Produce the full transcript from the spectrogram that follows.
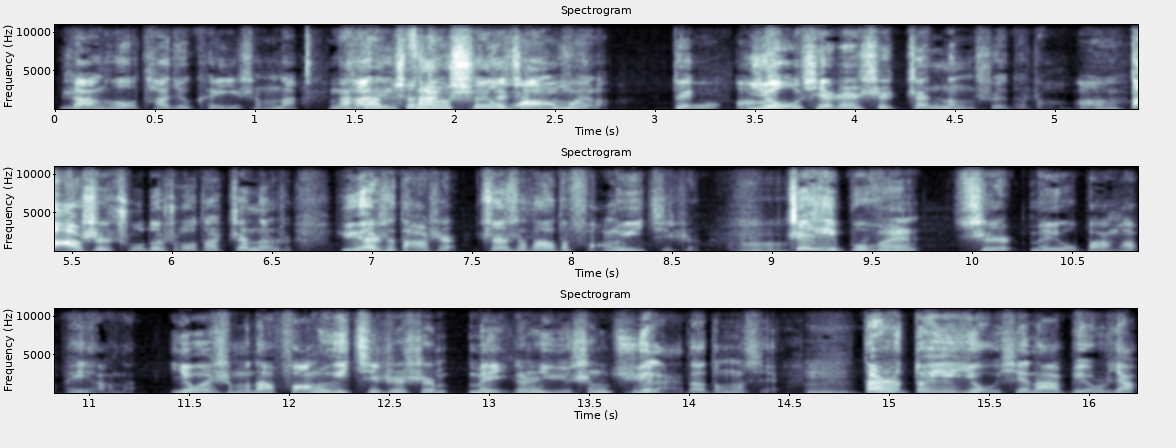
然后他就可以什么呢？他就暂时地睡得着吗忘却了。有些人是真能睡得着啊大事出的时候，他真能睡。越是大事，这是他的防御机制。啊，这一部分是没有办法培养的，因为什么呢？防御机制是每个人与生俱来的东西。嗯，但是对于有些呢，比如讲，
